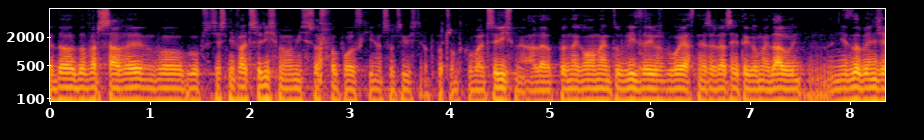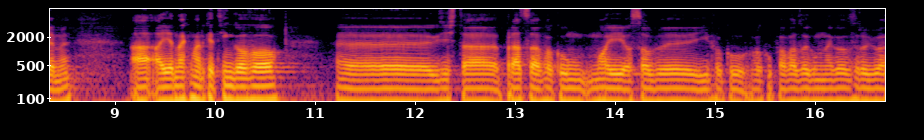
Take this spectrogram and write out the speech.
y, do, do Warszawy, bo, bo przecież nie walczyliśmy o Mistrzostwo Polski, znaczy oczywiście od początku walczyliśmy, ale od pewnego momentu w lidze już było jasne, że raczej tego medalu nie zdobędziemy, a, a jednak marketingowo E, gdzieś ta praca wokół mojej osoby i wokół, wokół Pawła Zagumnego zrobiła,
